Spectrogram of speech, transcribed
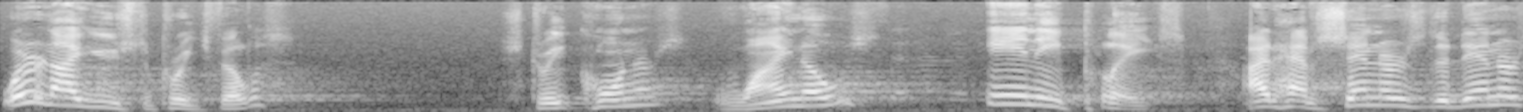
Where did I used to preach, Phyllis? Street corners, winos, any place. I'd have sinners to dinners.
